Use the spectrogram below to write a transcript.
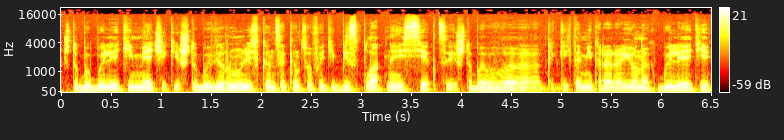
чтобы были эти мячики, чтобы вернулись в конце концов эти бесплатные секции, чтобы в каких-то микрорайонах были эти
